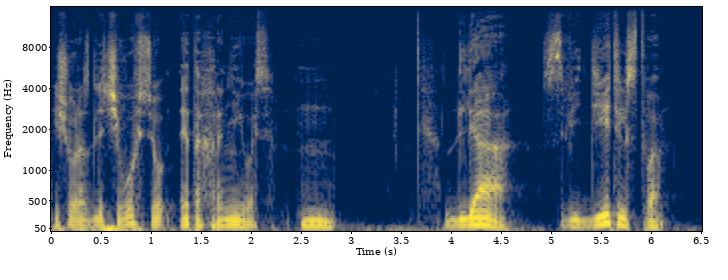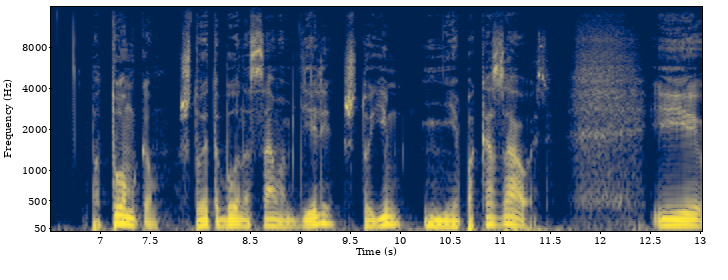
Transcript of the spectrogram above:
Еще раз, для чего все это хранилось? Для свидетельства потомкам, что это было на самом деле, что им не показалось. И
